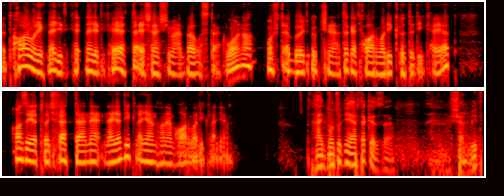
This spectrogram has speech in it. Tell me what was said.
Tehát a harmadik, negyedik, negyedik helyet teljesen simán behozták volna, most ebből ők csináltak egy harmadik, ötödik helyet, azért, hogy Fettel ne negyedik legyen, hanem harmadik legyen. Hány pontot nyertek ezzel? Semmit.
